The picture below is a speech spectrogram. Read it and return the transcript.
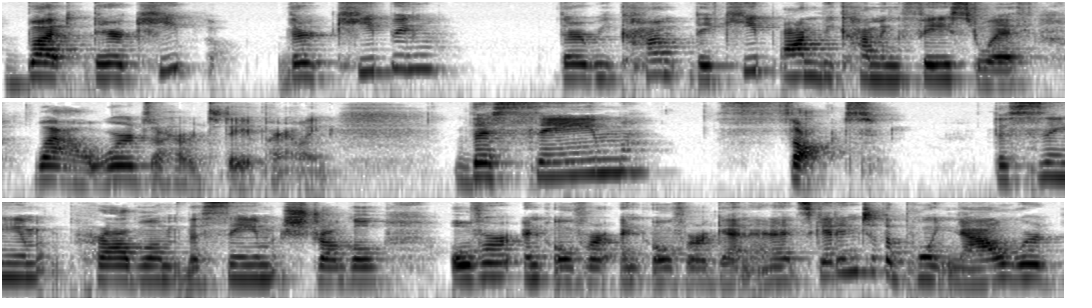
but they're keep they're keeping they're become they keep on becoming faced with wow words are hard today apparently the same thought the same problem the same struggle over and over and over again and it's getting to the point now where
